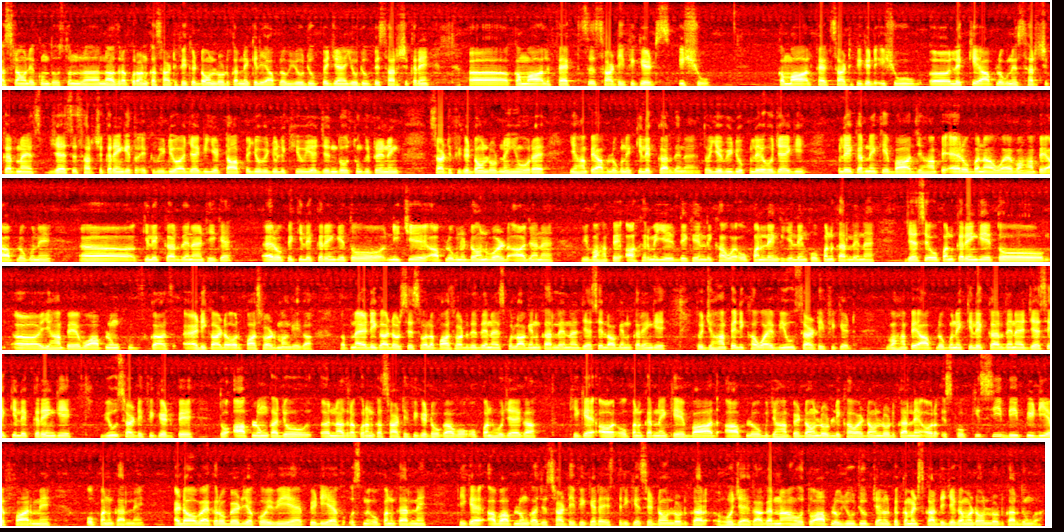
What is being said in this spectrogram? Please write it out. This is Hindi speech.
अस्सलाम वालेकुम दोस्तों नाजरा कुरान का सर्टिफिकेट डाउनलोड करने के लिए आप लोग यूट्यूब पे जाएँ यूट्यूब पे सर्च करें आ, कमाल फैक्ट्स सर्टिफिकेट्स इशू कमाल फैक्ट सर्टिफिकेट इशू लिख के आप लोगों ने सर्च करना है। जैसे सर्च करेंगे तो एक वीडियो आ जाएगी। ये टॉप पे जो वीडियो लिखी हुई है जिन दोस्तों की ट्रेनिंग सर्टिफिकेट डाउनलोड नहीं हो रहा है यहाँ पे आप लोगों ने क्लिक कर देना है। तो ये वीडियो प्ले हो जाएगी। प्ले करने के बाद जहाँ पे एरो बना हुआ है वहाँ पे आप लोगों ने क्लिक कर देना है, ठीक है? एरो पे क्लिक करेंगे तो नीचे आप लोगों ने डाउनवर्ड आ जाना है। फिर वहाँ पे आखिर में ये देखें, लिखा हुआ है ओपन लिंक ये लिंक ओपन कर लेना है। जैसे ओपन करेंगे तो यहाँ पे वो आप लोगों का आईडी कार्ड और पासवर्ड मांगेगा। तो अपना आईडी कार्ड और सिस वाला पासवर्ड दे देना इसको लॉगिन कर लेना जैसे लॉगिन करेंगे तो जहाँ पे लिखा हुआ है व्यू सर्टिफिकेट वहाँ पे आप लोगों ने क्लिक कर देना है। जैसे क्लिक करेंगे व्यू सर्टिफिकेट पे तो आप लोगों का जो नाजरा कुरान का सर्टिफिकेट होगा, वो ओपन हो जाएगा, ठीक है? और ओपन करने के बाद आप लोग जहाँ पे डाउनलोड लिखा हुआ है डाउनलोड कर लें और इसको किसी भी पीडीएफ फार्म में ओपन कर लें। एडोब एक्रोबेट या कोई भी है पीडीएफ उसमें ओपन कर लें, ठीक है? अब आप लोगों का जो सर्टिफिकेट है, इस तरीके से डाउनलोड कर, हो जाएगा। अगर ना हो तो आप लोग यूट्यूब चैनल पे कमेंट्स कर दीजिएगा, मैं डाउनलोड कर दूँगा।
